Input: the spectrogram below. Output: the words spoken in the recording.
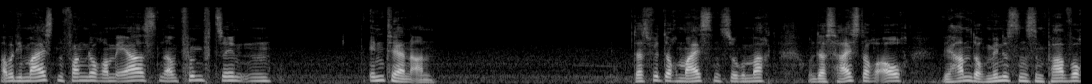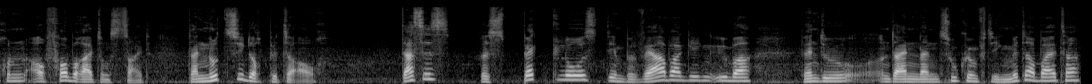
aber die meisten fangen doch am 1., am 15. intern an. Das wird doch meistens so gemacht. Und das heißt doch auch, wir haben doch mindestens ein paar Wochen auch Vorbereitungszeit. Dann nutzt sie doch bitte auch. Das ist respektlos dem Bewerber gegenüber, wenn du und deinen, deinen zukünftigen Mitarbeiter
